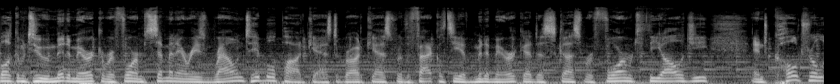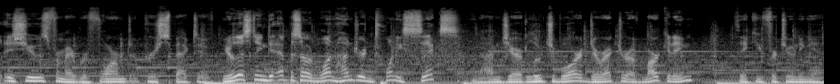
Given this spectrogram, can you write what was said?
Welcome to Mid America Reformed Seminary's Roundtable Podcast, a broadcast where the faculty of Mid America discuss Reformed theology and cultural issues from a Reformed perspective. You're listening to episode 126, and I'm Jared Luchabor, Director of Marketing. Thank you for tuning in.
